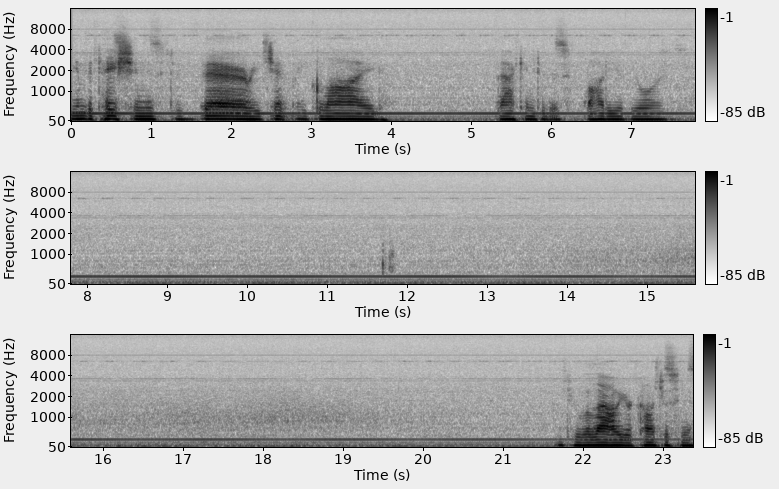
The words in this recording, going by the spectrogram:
The invitation is to very gently glide back into this body of yours. to allow your consciousness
